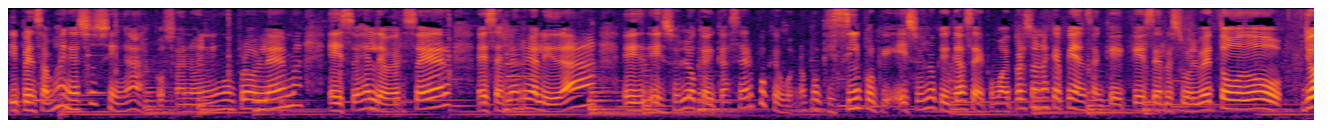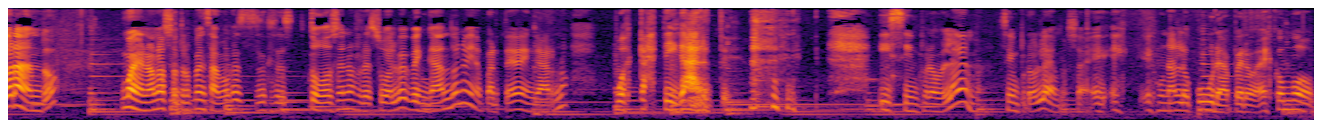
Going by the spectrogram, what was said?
y pensamos en eso sin asco, o sea, no hay ningún problema, eso es el deber ser, esa es la realidad, e, eso es lo que hay que hacer, porque bueno, porque sí, porque eso es lo que hay que hacer, como hay personas que piensan que, que se resuelve todo llorando, bueno, nosotros pensamos que todo se nos resuelve vengándonos y aparte de vengarnos, pues castigarte. y sin problema, sin problema. O sea, es, es, una locura, pero es como,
